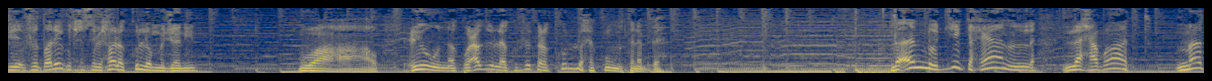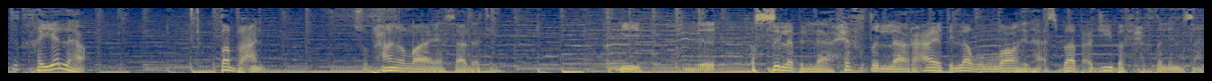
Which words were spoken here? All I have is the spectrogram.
في, في طريق وتحس اللي حولك كلهم مجانين. واو. عيونك وعقلك وفكرك كله حيكون متنبه. لأنه تجيك أحيانا لحظات ما تتخيلها. طبعا. سبحان الله يا سادتي. الصلة بالله حفظ الله رعاية الله والله لها أسباب عجيبة في حفظ الإنسان.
